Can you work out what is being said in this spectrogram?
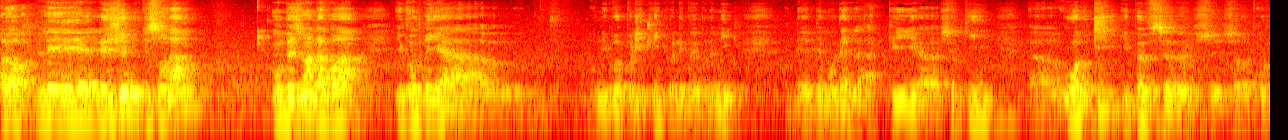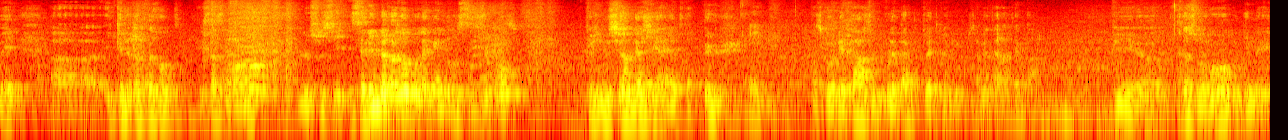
Alors, les, jeunes qui sont là ont besoin d'avoir, y compris euh, au niveau politique, au niveau économique, des, modèles à qui, euh, qui ou en qui ils peuvent se, retrouver et qui les représentent. Et ça, c'est vraiment le souci. C'est l'une des raisons pour lesquelles aussi, je pense, que je me suis engagé à être élu. Parce qu'au départ, je ne voulais pas être élu, ça ne m'intéressait pas. Puis euh, très souvent, on me dit, mais,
